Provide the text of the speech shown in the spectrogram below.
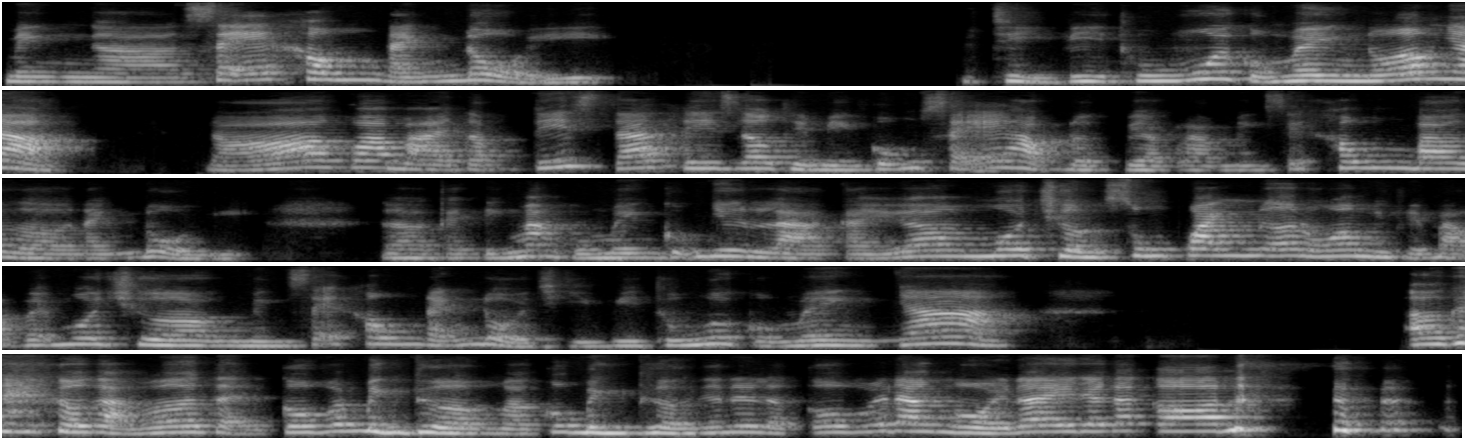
Mình uh, sẽ không đánh đổi chỉ vì thú vui của mình đúng không nhỉ? Đó qua bài tập this that this đâu thì mình cũng sẽ học được việc là mình sẽ không bao giờ đánh đổi uh, cái tính mạng của mình cũng như là cái uh, môi trường xung quanh nữa đúng không? Mình phải bảo vệ môi trường mình sẽ không đánh đổi chỉ vì thú vui của mình nhá. Ờ, ok, cô cảm ơn, tại cô vẫn bình thường và cô bình thường cho nên là cô mới đang ngồi đây nha các con.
